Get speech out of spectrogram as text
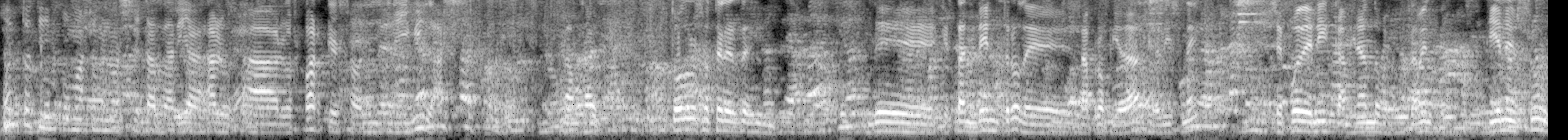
¿Cuánto tiempo más o menos se tardaría a los, a los parques o y vilas? A todos los hoteles del- de- que están dentro de la propiedad de Disney se pueden ir caminando perfectamente. Tienen su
